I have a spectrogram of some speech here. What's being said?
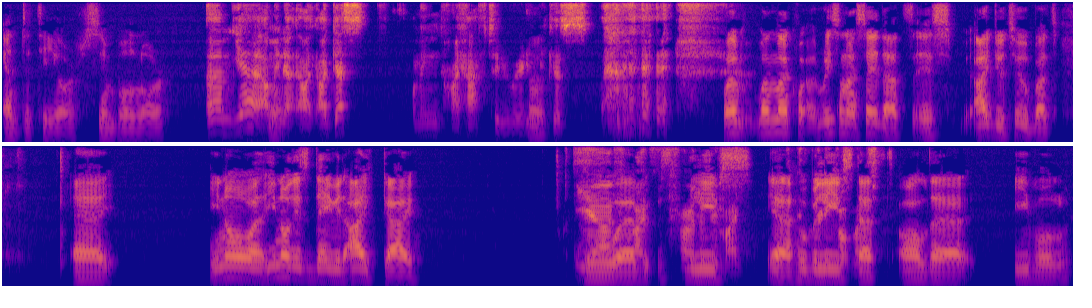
entity or symbol, or um, yeah. I mean, I, I, guess. I mean, I have to really Yeah. because. well, well, my qu- reason I say that is I do too, but uh, you know, uh, you know this David Icke guy yeah, who I've, uh, I've b- heard of him. believes, I- yeah, who believes got much. that all the evil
